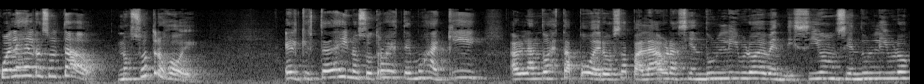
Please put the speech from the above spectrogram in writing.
¿cuál es el resultado? Nosotros hoy. El que ustedes y nosotros estemos aquí hablando esta poderosa palabra, siendo un libro de bendición, siendo un libro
